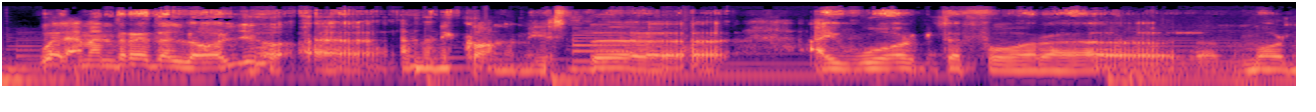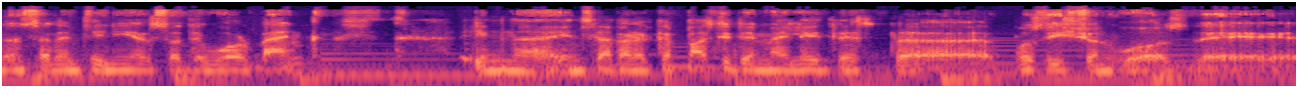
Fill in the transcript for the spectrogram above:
Well, I'm Andrea Dall'Olio. Uh, I'm an economist. Uh, I worked for uh, more than 17 years at the World Bank in, uh, in several capacities. My latest uh, position was the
